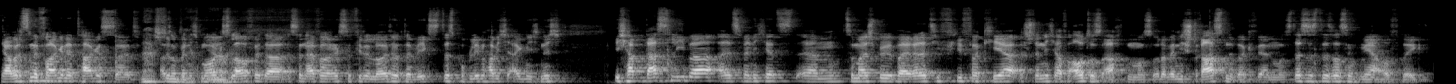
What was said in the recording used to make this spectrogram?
Ja, aber das ist eine Frage der Tageszeit. Ja, also wenn ich morgens ja. laufe, da sind einfach noch nicht so viele Leute unterwegs. Das Problem habe ich eigentlich nicht. Ich habe das lieber, als wenn ich jetzt ähm, zum Beispiel bei relativ viel Verkehr ständig auf Autos achten muss oder wenn ich Straßen überqueren muss. Das ist das, was mich mehr aufregt.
